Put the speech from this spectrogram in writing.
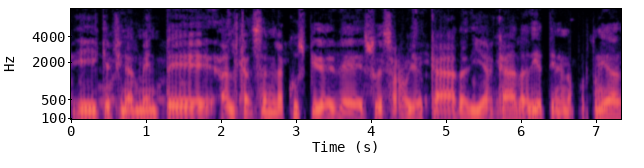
y que finalmente alcanzan la cúspide de su desarrollo cada día. Cada día tienen oportunidad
